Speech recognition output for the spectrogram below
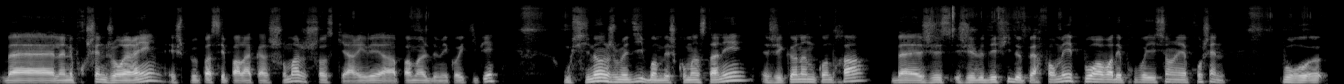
ben l'année prochaine j'aurai rien et je peux passer par la case chômage, chose qui est arrivée à pas mal de mes coéquipiers. Ou sinon, je me dis, bon, mais je commence cette année, j'ai qu'un an de contrat, ben, j'ai le défi de performer pour avoir des propositions l'année prochaine. Pour euh,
